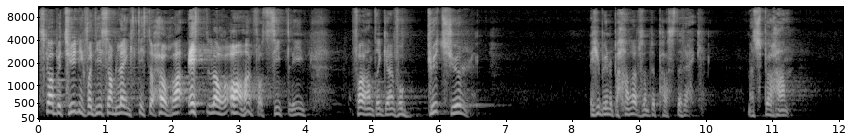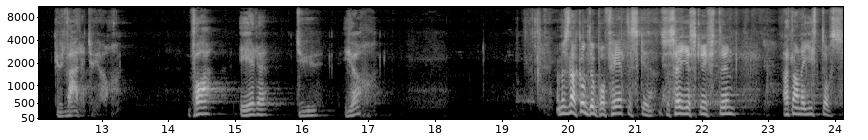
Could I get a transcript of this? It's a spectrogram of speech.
skal ha betydning for de som lengter etter å høre et eller annet for sitt liv for andre gang. For Guds skyld. Ikke begynn å behandle det som det passer deg, men spør han Gud, hva er det du gjør? Hva er det du gjør? Når vi snakker om det profetiske, så sier Skriften at han har gitt oss.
